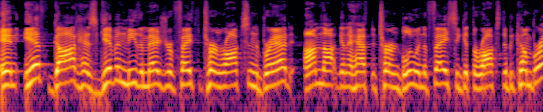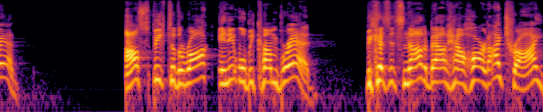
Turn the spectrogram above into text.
And if God has given me the measure of faith to turn rocks into bread, I'm not going to have to turn blue in the face to get the rocks to become bread. I'll speak to the rock and it will become bread. Because it's not about how hard I try,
